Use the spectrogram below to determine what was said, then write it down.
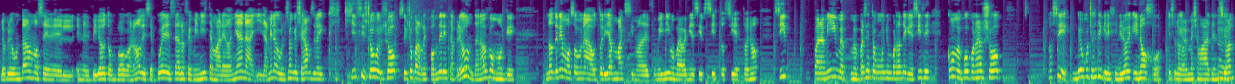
Lo preguntábamos en el, en el piloto un poco, ¿no? De se puede ser feminista maradoniana y también la conclusión que llegamos era, "¿Qui- ¿quién soy yo, yo soy yo para responder esta pregunta, ¿no? Como que no tenemos a una autoridad máxima del feminismo para venir a decir si esto, si esto, ¿no? Sí, para mí me, me parece esto muy importante que decís de cómo me puedo poner yo, no sé, veo mucha gente que le generó enojo, eso es lo que a mí me llamaba la atención,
